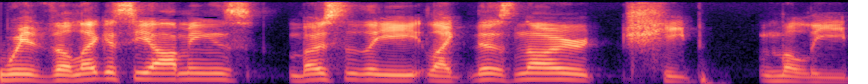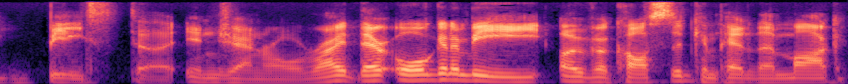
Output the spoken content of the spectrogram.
with the legacy armies, most of the like, there's no cheap melee beater in general, right? They're all going to be overcosted compared to their Mark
